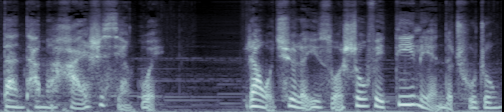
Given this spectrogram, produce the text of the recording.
但他们还是嫌贵，让我去了一所收费低廉的初中。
